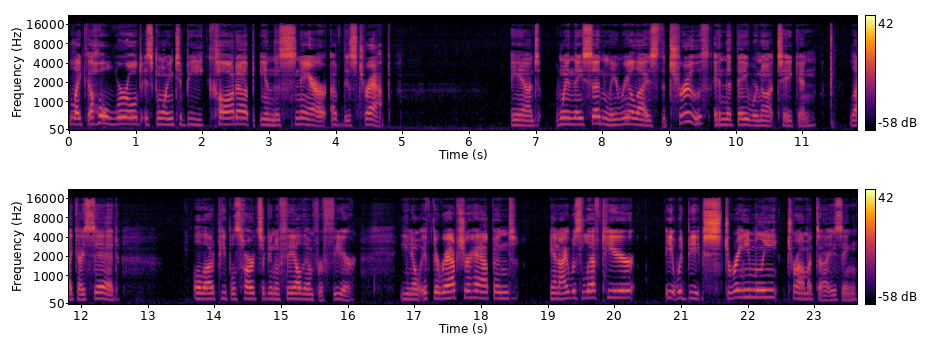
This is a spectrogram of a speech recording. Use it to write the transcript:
like the whole world is going to be caught up in the snare of this trap. And when they suddenly realize the truth and that they were not taken, like I said, a lot of people's hearts are going to fail them for fear. You know, if the rapture happened and I was left here, it would be extremely traumatizing.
